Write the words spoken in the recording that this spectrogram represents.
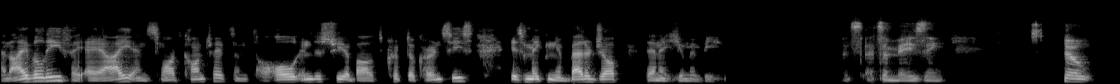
And I believe AI and smart contracts and the whole industry about cryptocurrencies is making a better job than a human being. That's that's amazing. So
